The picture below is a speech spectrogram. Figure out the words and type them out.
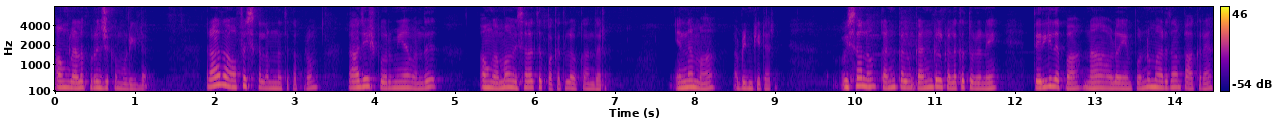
அவங்களால புரிஞ்சுக்க முடியல. ராதா ஆஃபீஸ் கிளம்புனதுக்கப்புறம் ராஜேஷ் பொறுமையாக வந்து அவங்க அம்மா விசாலத்துக்கு பக்கத்தில் உட்காந்தாரு என்னம்மா? அப்படின்னு கேட்டார். விசாலம் கண்கள் கண்கள் கலக்கத்துடனே தெரியலப்பா நான் அவளை என் பொண்ணு மாதிரி தான் பார்க்குறேன்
